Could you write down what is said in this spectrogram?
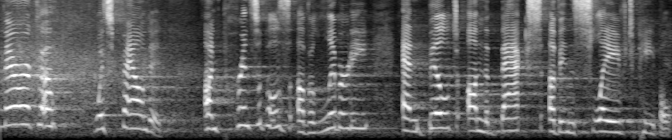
America was founded on principles of liberty and built on the backs of enslaved people.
